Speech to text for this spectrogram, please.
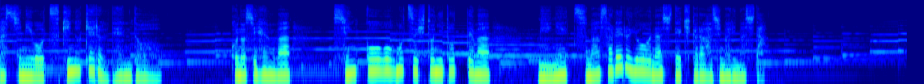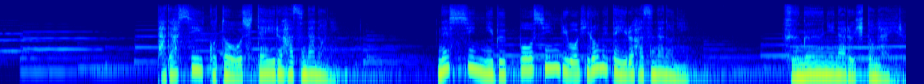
悲しみを突き抜ける伝道。この詩篇は信仰を持つ人にとっては身につまされるような指摘から始まりました。正しいことをしているはずなのに熱心に仏法真理を広めているはずなのに不遇になる人がいる。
